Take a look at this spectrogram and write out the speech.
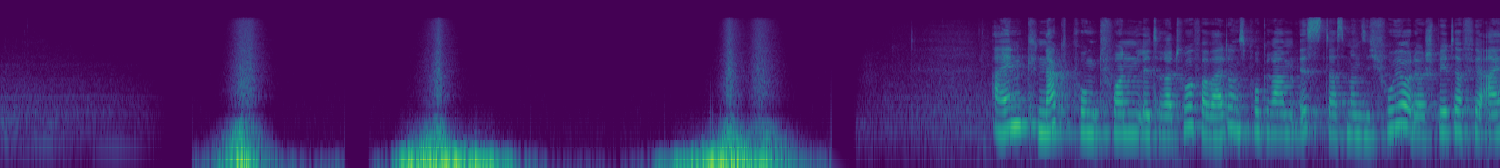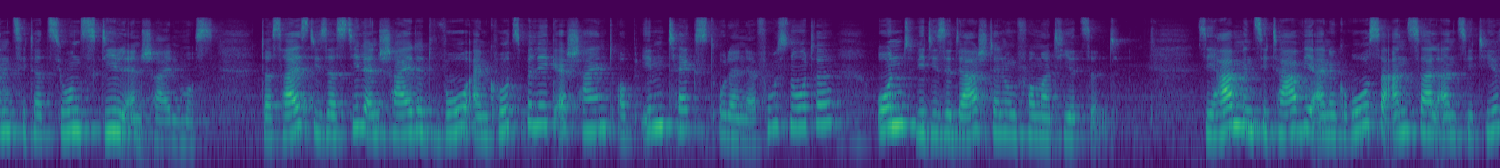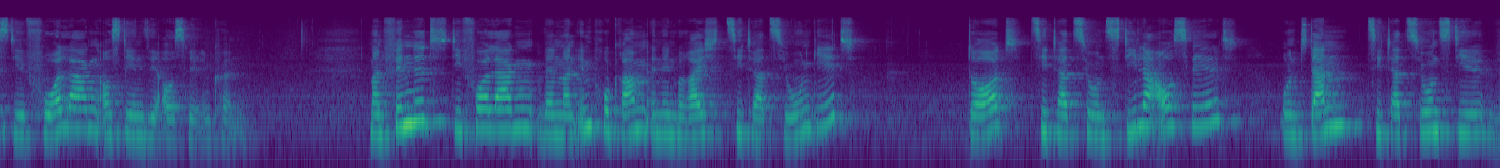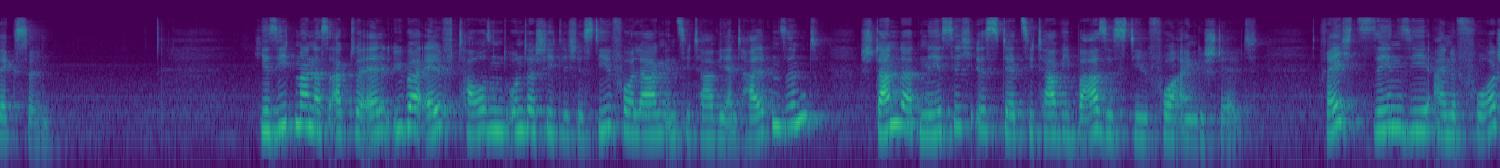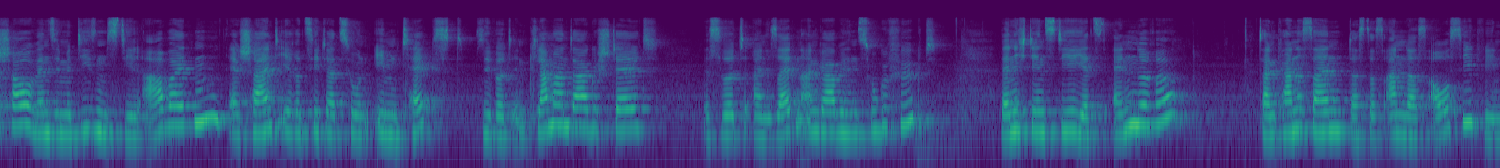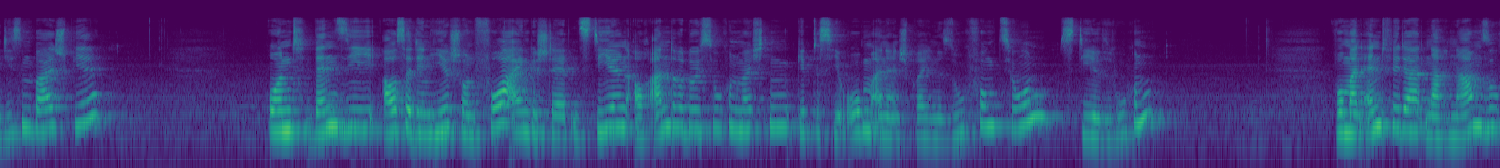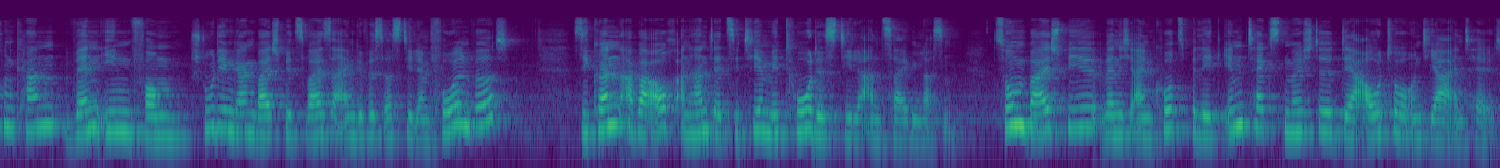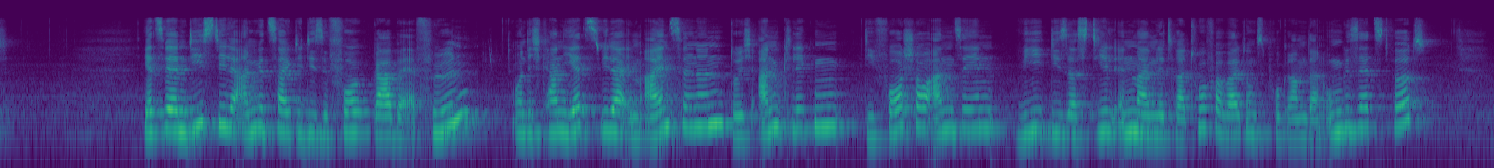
Ein Knackpunkt von Literaturverwaltungsprogrammen ist, dass man sich früher oder später für einen Zitationsstil entscheiden muss. Das heißt, dieser Stil entscheidet, wo ein Kurzbeleg erscheint, ob im Text oder in der Fußnote und wie diese Darstellungen formatiert sind. Sie haben in Citavi eine große Anzahl an Zitierstilvorlagen, aus denen Sie auswählen können. Man findet die Vorlagen, wenn man im Programm in den Bereich Zitation geht dort Zitationsstile auswählt und dann Zitationsstil wechseln. Hier sieht man, dass aktuell über 11.000 unterschiedliche Stilvorlagen in Citavi enthalten sind. Standardmäßig ist der Citavi Basisstil voreingestellt. Rechts sehen Sie eine Vorschau, wenn Sie mit diesem Stil arbeiten, erscheint Ihre Zitation im Text, sie wird in Klammern dargestellt, es wird eine Seitenangabe hinzugefügt wenn ich den Stil jetzt ändere, dann kann es sein, dass das anders aussieht, wie in diesem Beispiel. Und wenn Sie außer den hier schon voreingestellten Stilen auch andere durchsuchen möchten, gibt es hier oben eine entsprechende Suchfunktion, Stil suchen, wo man entweder nach Namen suchen kann, wenn Ihnen vom Studiengang beispielsweise ein gewisser Stil empfohlen wird. Sie können aber auch anhand der Zitiermethode Stile anzeigen lassen. Zum Beispiel, wenn ich einen Kurzbeleg im Text möchte, der Autor und Jahr enthält. Jetzt werden die Stile angezeigt, die diese Vorgabe erfüllen und ich kann jetzt wieder im Einzelnen durch Anklicken die Vorschau ansehen, wie dieser Stil in meinem Literaturverwaltungsprogramm dann umgesetzt wird,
